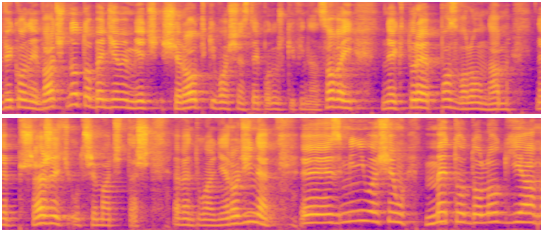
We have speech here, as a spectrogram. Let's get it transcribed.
wykonywać, no to będziemy mieć środki właśnie z tej poduszki finansowej, które pozwolą nam e, przeżyć, utrzymać też ewentualnie rodzinę. E, Zmieniła się metodologia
